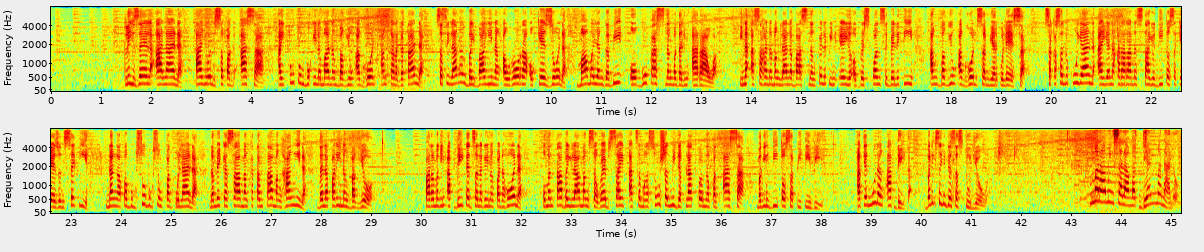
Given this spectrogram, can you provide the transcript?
Clazel Alan, ayon sa pag-asa, ay tutumbukin naman ng bagyong Aghon ang karagatan sa silangang baybayin ng Aurora o Quezon mamayang gabi o bukas ng madaling araw. Inaasahan namang lalabas ng Philippine Area of Responsibility ang bagyong Aghon sa Miyerkules. Sa kasalukuyan ay nakararanas tayo dito sa Quezon City ng pabugso-bugsong pag-ulan na may kasamang katamtamang hangin dala pa rin ng bagyo. Para maging updated sa lagay ng panahon, umantabay lamang sa website at sa mga social media platform ng pag-asa, maging dito sa PTV. At yan muna ang update. Balik sa inyo dyan sa studio. Maraming salamat, Bien Manalo.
